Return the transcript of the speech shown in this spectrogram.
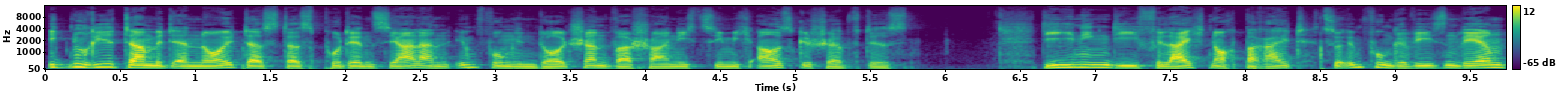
ignoriert damit erneut, dass das Potenzial an Impfungen in Deutschland wahrscheinlich ziemlich ausgeschöpft ist. Diejenigen, die vielleicht noch bereit zur Impfung gewesen wären,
